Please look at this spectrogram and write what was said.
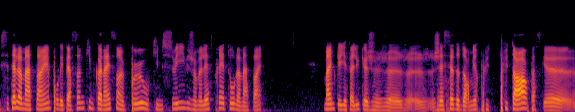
c'était le matin. Pour les personnes qui me connaissent un peu ou qui me suivent, je me lève très tôt le matin. Même qu'il a fallu que je, j'essaie de dormir plus, plus tard parce que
